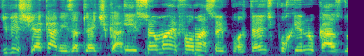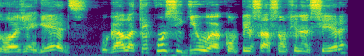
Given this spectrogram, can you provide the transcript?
de vestir a camisa atleticana. Isso é uma informação importante, porque no caso do Roger Guedes, o Galo até conseguiu a compensação financeira,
